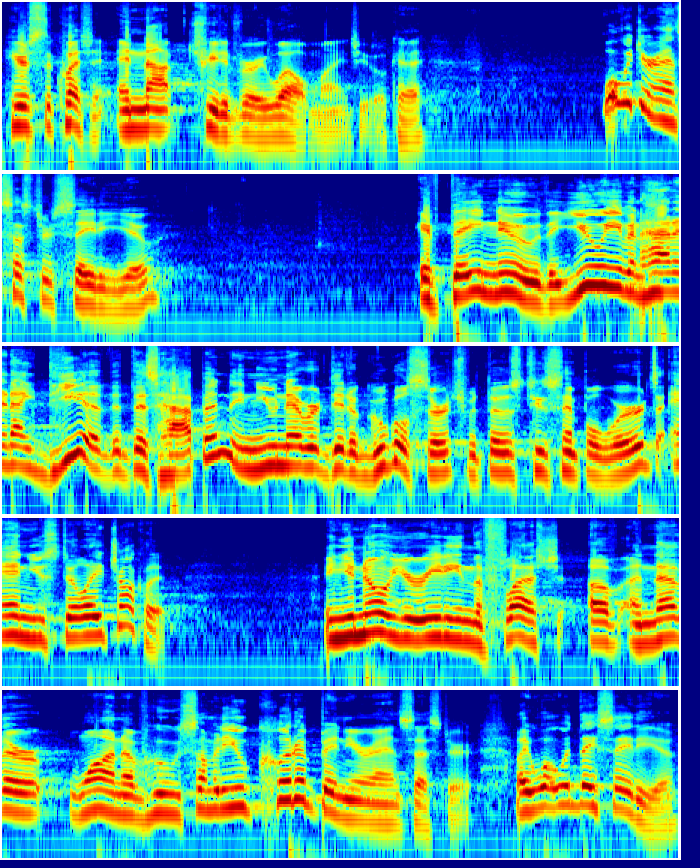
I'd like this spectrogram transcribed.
here's the question, and not treated very well, mind you, okay? What would your ancestors say to you if they knew that you even had an idea that this happened and you never did a Google search with those two simple words and you still ate chocolate? And you know you're eating the flesh of another one of who somebody who could have been your ancestor. Like what would they say to you?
